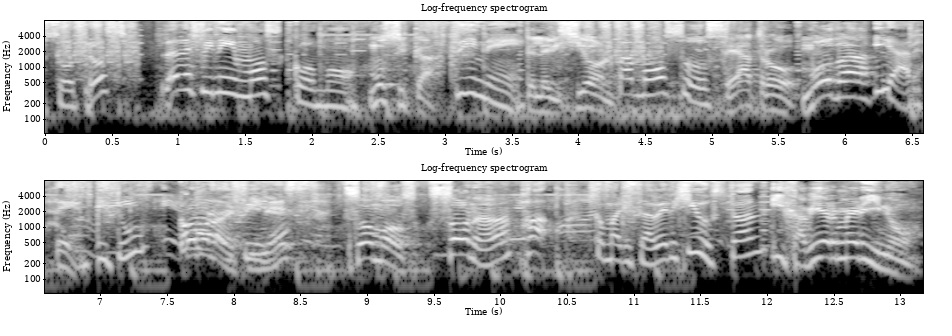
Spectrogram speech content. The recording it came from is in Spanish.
Nosotros la definimos como Música, cine, televisión, famosos teatro, moda. y arte. ¿Y tú? ¿Cómo la defines? Somos Zona Pop, con Marisabel Houston. y Javier Merino.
